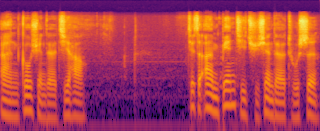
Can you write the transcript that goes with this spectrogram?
按勾选的记号，接着按编辑曲线的图示，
